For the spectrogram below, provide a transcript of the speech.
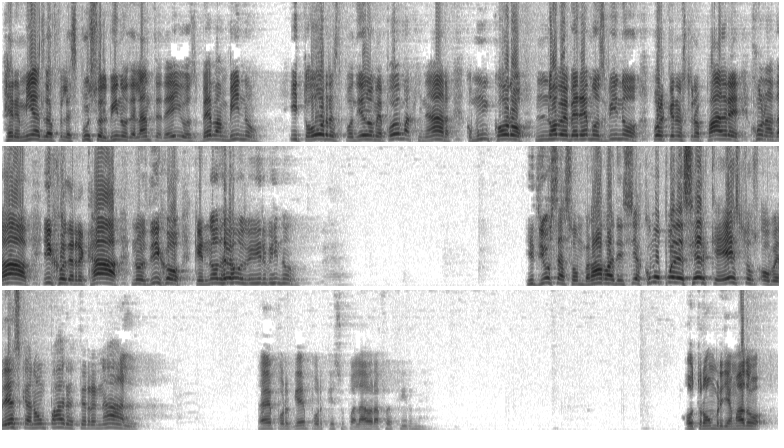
Jeremías les puso el vino delante de ellos, beban vino. Y todos respondieron, me puedo imaginar como un coro, no beberemos vino porque nuestro padre Jonadab, hijo de Recá, nos dijo que no debemos vivir vino. Y Dios se asombraba, decía, ¿cómo puede ser que estos obedezcan a un padre terrenal? ¿Sabe por qué? Porque su palabra fue firme. Otro hombre llamado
